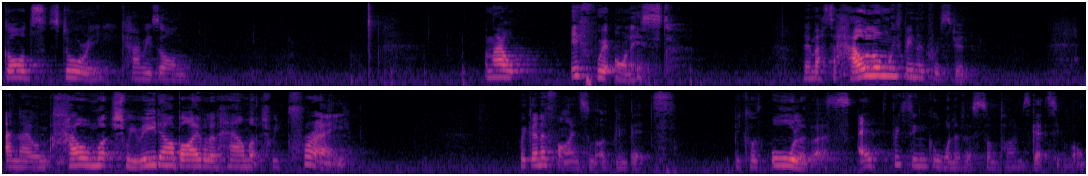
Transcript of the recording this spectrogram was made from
God's story carries on. Now, if we're honest, no matter how long we've been a Christian, and how much we read our Bible and how much we pray, we're going to find some ugly bits. Because all of us, every single one of us, sometimes gets it wrong.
